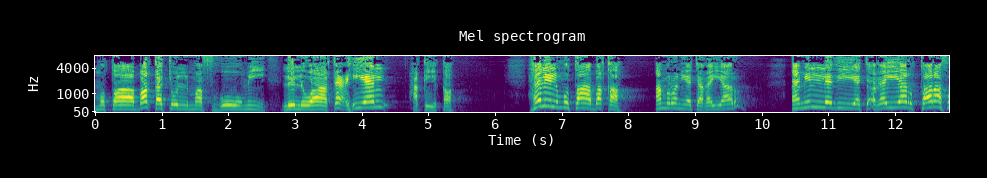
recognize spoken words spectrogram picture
مطابقة المفهوم للواقع هي الحقيقة. هل المطابقة أمر يتغير؟ أم الذي يتغير طرف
